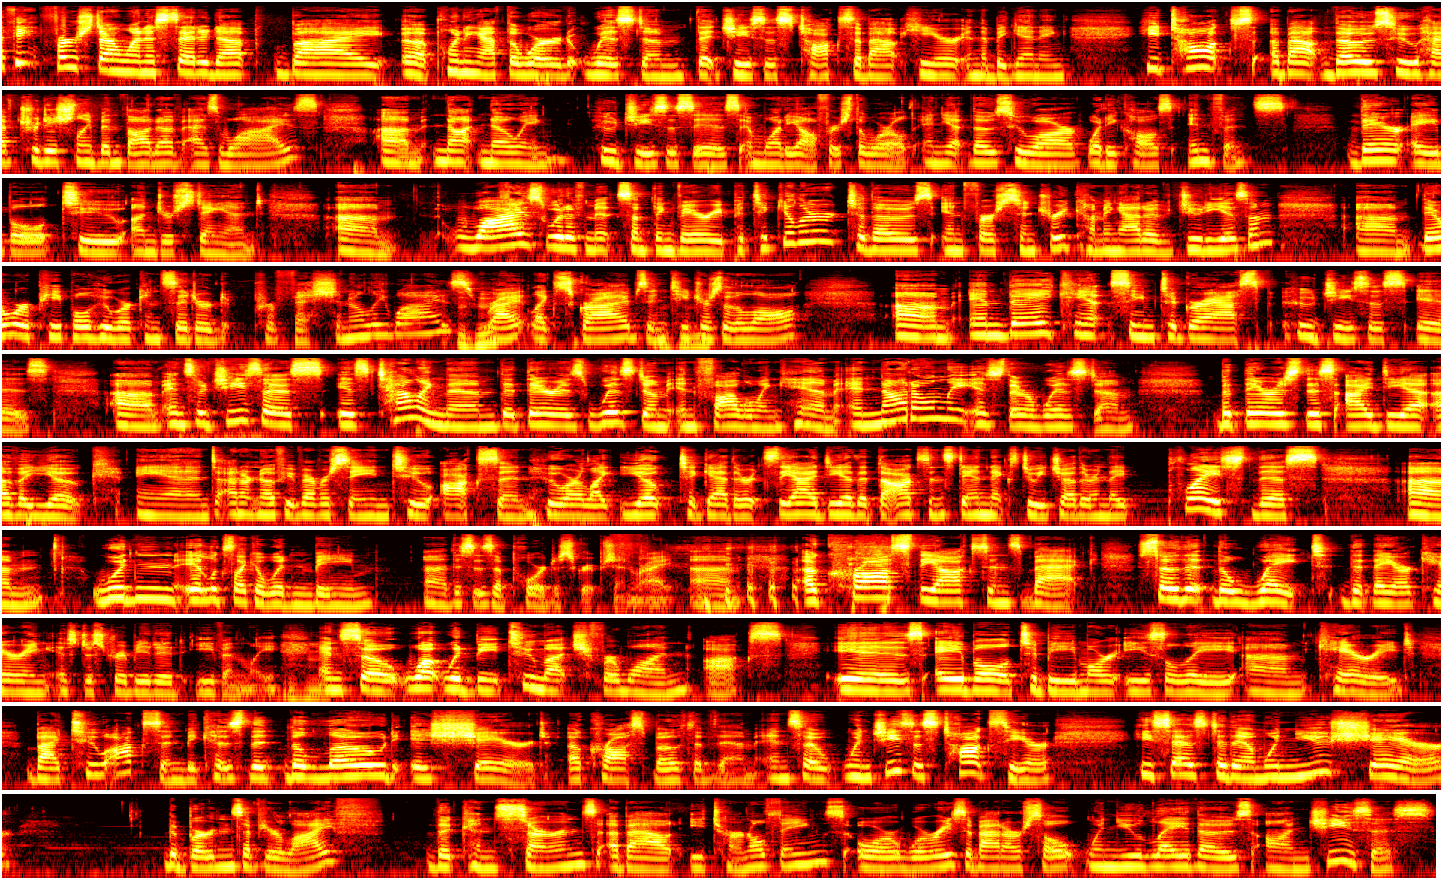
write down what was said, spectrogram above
I think first I want to set it up by uh, pointing out the word wisdom that Jesus talks about here in the beginning. He talks about those who have traditionally been thought of as wise, um, not knowing who Jesus is and what he offers the world, and yet those who are what he calls infants, they're able to understand. Um, wise would have meant something very particular to those in first century coming out of Judaism. Um, there were people who were considered professionally wise, mm-hmm. right? Like scribes and mm-hmm. teachers of the law. Um, and they can't seem to grasp who Jesus is. Um, and so Jesus is telling them that there is wisdom in following him. And not only is there wisdom, but there is this idea of a yoke. And I don't know if you've ever seen two oxen who are like yoked together. It's the idea that the oxen stand next to each other and they place this um, wooden, it looks like a wooden beam. Uh, this is a poor description, right? Um, across the oxen's back so that the weight that they are carrying is distributed evenly. Mm-hmm. And so, what would be too much for one ox is able to be more easily um, carried by two oxen because the, the load is shared across both of them. And so, when Jesus talks here, he says to them, When you share, the burdens of your life, the concerns about eternal things or worries about our soul, when you lay those on Jesus,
